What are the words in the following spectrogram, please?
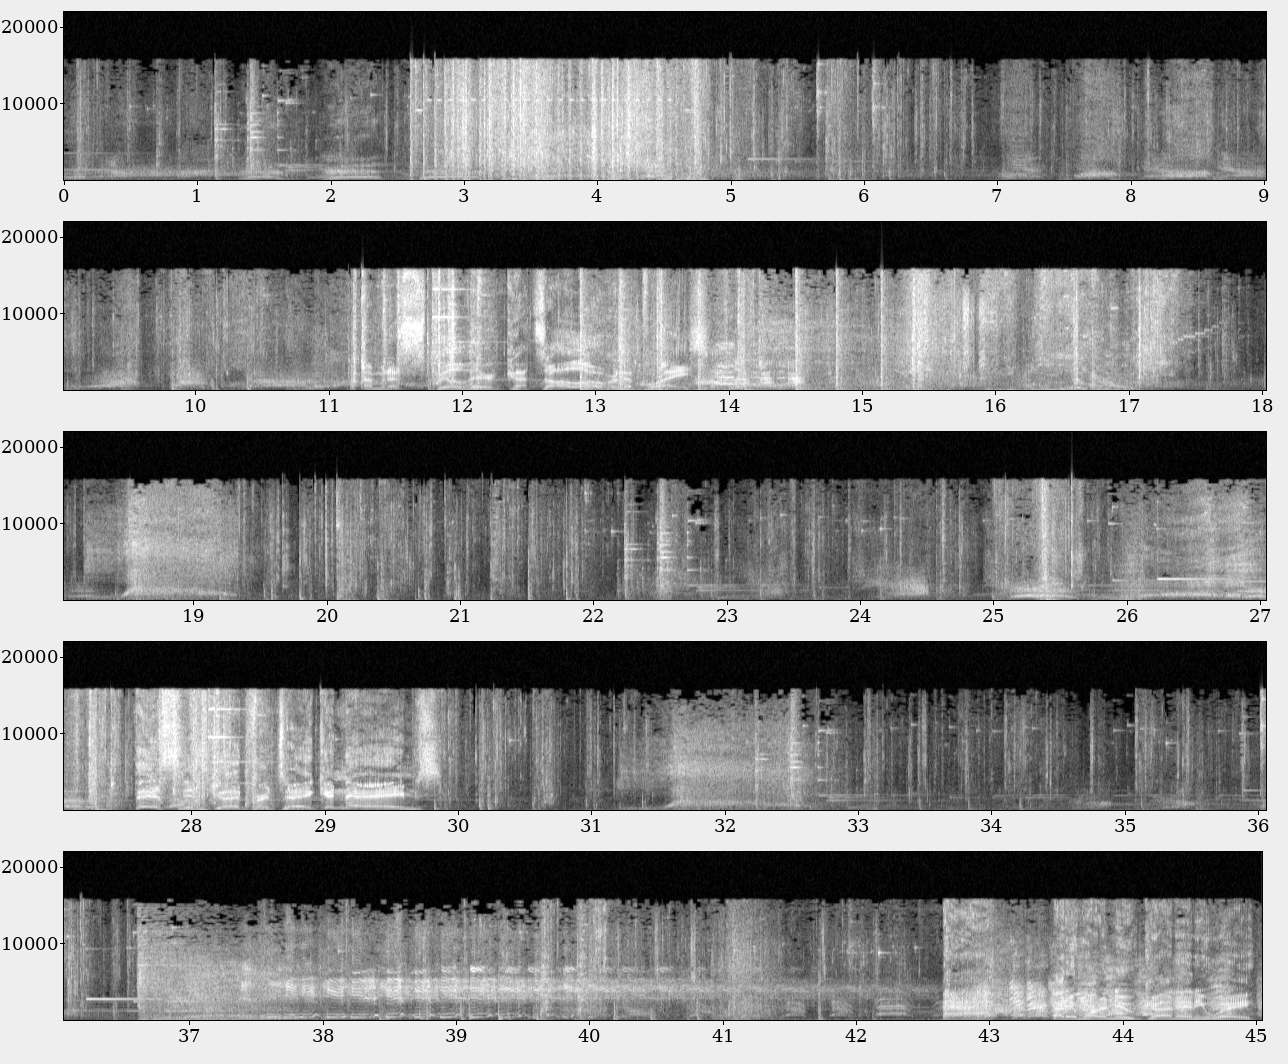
I'm gonna spill their guts all over the place! For taking names! Ah, I didn't want a new gun anyway.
